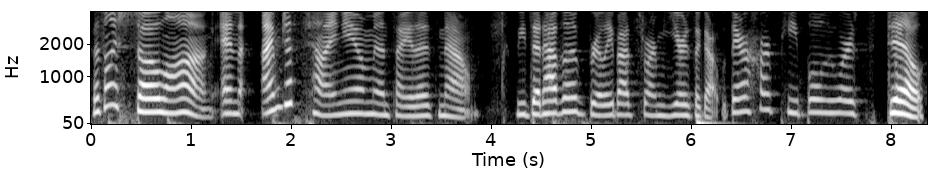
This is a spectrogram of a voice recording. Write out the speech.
That's only so long. And I'm just telling you, I'm going to tell you this now. We did have a really bad storm years ago. There are people who are still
